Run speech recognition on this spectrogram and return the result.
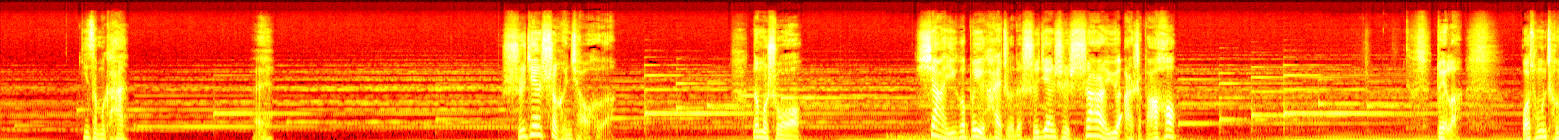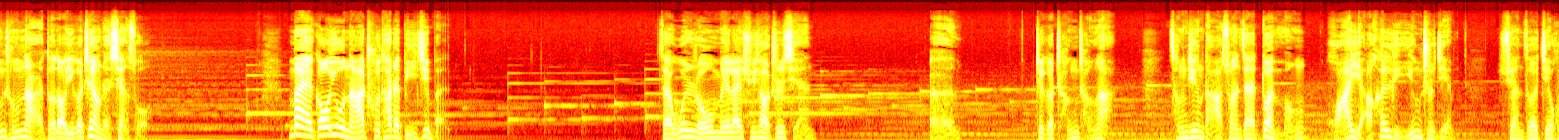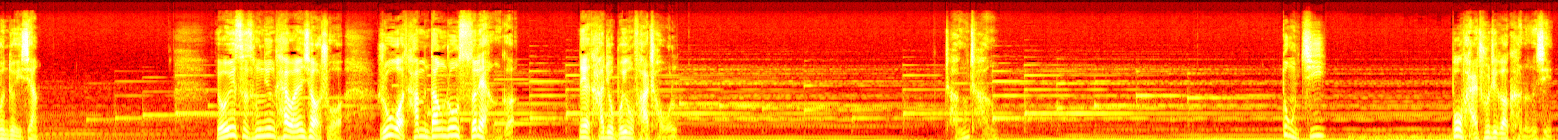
你怎么看？哎，时间是很巧合。那么说。下一个被害者的时间是十二月二十八号。对了，我从程程那儿得到一个这样的线索。麦高又拿出他的笔记本，在温柔没来学校之前，呃，这个程程啊，曾经打算在段萌、华雅和李英之间选择结婚对象。有一次曾经开玩笑说，如果他们当中死两个，那他就不用发愁了。程程，动机不排除这个可能性。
